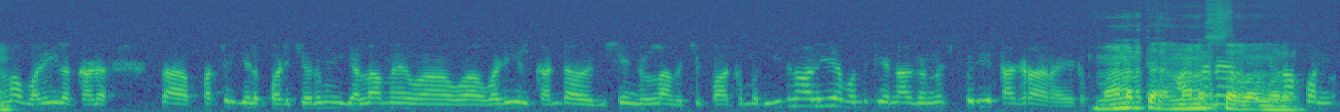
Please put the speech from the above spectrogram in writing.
எல்லாம் வழியில கட பத்திரிகையில படிச்சதும் எல்லாமே வழியில் கண்ட விஷயங்கள்லாம் வச்சு பார்க்கும்போது இதனாலேயே வந்துட்டு என்ன ஆகும்னா பெரிய தகராறு ஆயிடும் மனஸ்தாபம் வரும்.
